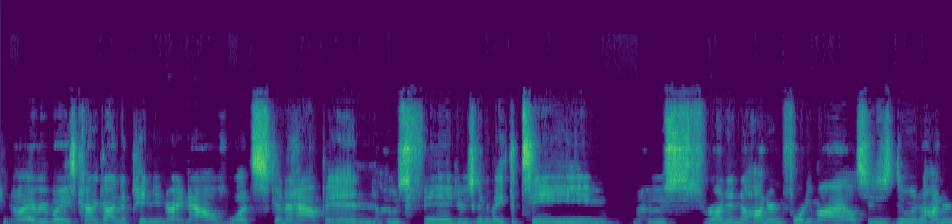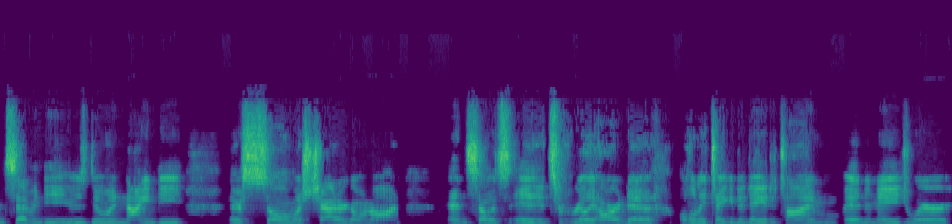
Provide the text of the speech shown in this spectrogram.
you know everybody's kind of got an opinion right now of what's going to happen, who's fit, who's going to make the team, who's running 140 miles, who's doing 170, who's doing 90. There's so much chatter going on, and so it's it's really hard to only take it a day at a time in an age where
